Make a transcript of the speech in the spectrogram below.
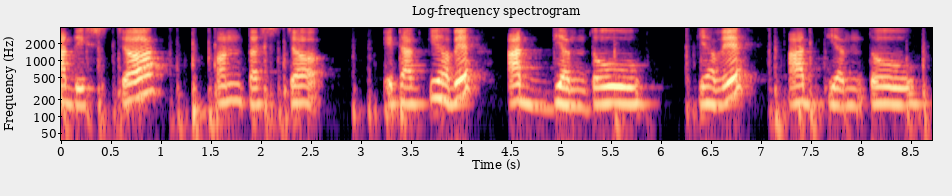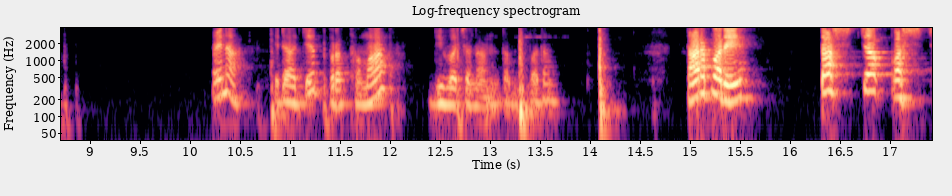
আদিশ্চ অন্তশ্চ এটা কি হবে আদ্যন্ত কি হবে আদ্যন্ত তাই না এটা হচ্ছে প্রথমা দ্বিবচনান্তম পদম তারপরে টশ্চ কশ্চ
